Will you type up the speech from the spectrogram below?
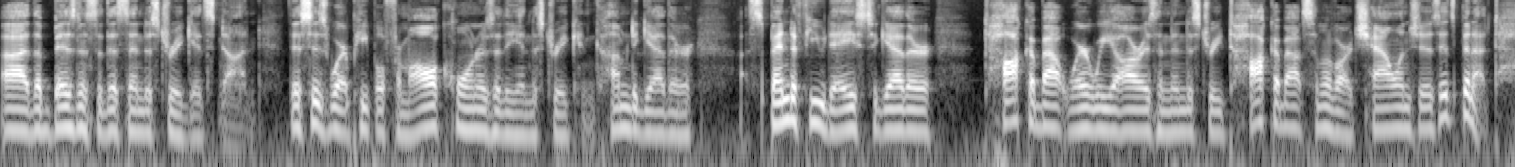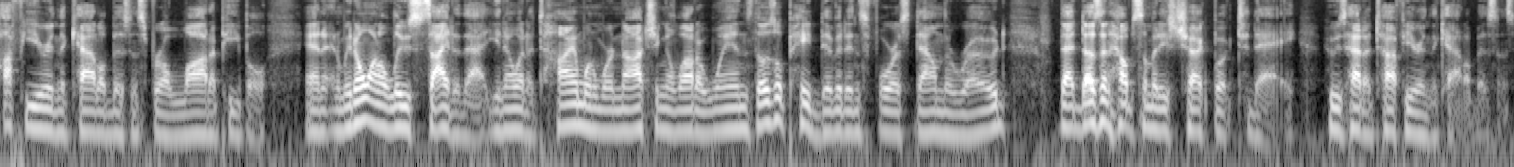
uh, the business of this industry gets done. This is where people from all corners of the industry can come together, uh, spend a few days together, talk about where we are as an industry, talk about some of our challenges. It's been a tough year in the cattle business for a lot of people, and, and we don't want to lose sight of that. You know, at a time when we're notching a lot of wins, those will pay dividends for us down the road. That doesn't help somebody's checkbook today who's had a tough year in the cattle business.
